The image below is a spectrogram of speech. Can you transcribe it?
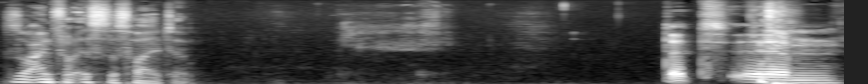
So einfach ist es heute. Das, ähm,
